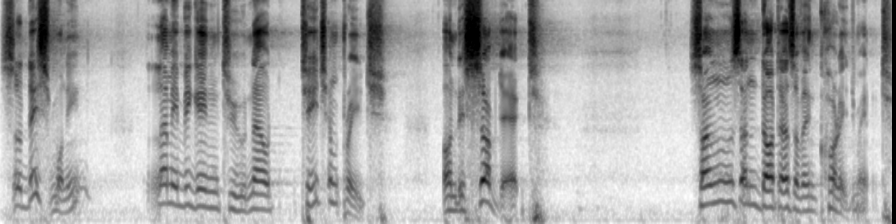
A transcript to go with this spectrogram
So this morning, let me begin to now teach and preach on the subject sons and daughters of encouragement.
